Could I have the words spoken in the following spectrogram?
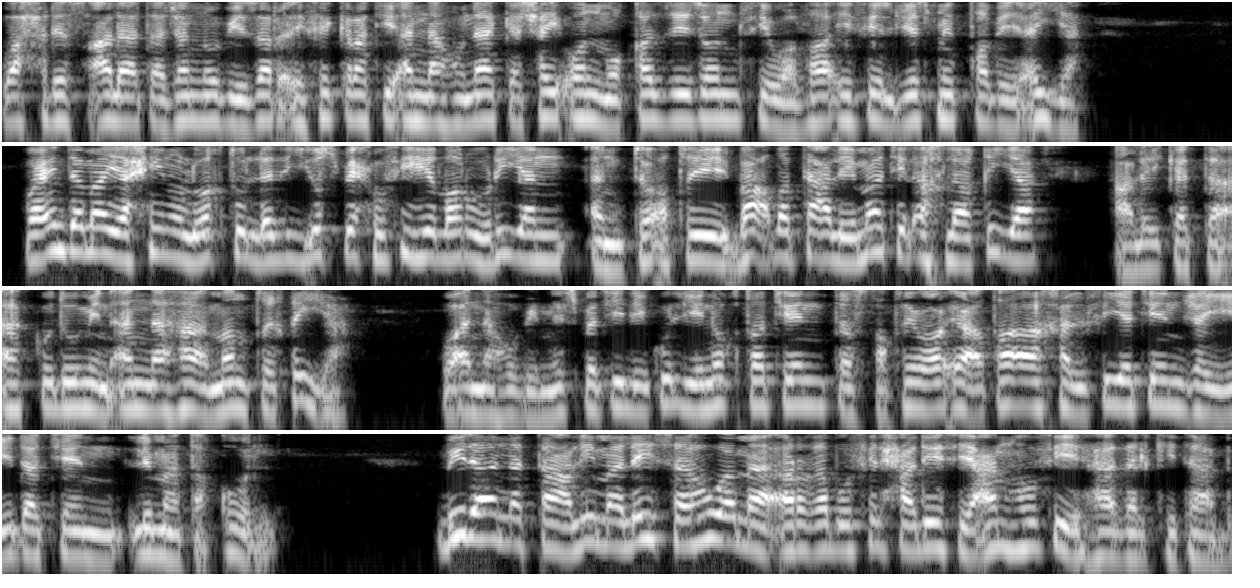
واحرص على تجنب زرع فكرة أن هناك شيء مقزز في وظائف الجسم الطبيعية. وعندما يحين الوقت الذي يصبح فيه ضروريا أن تعطي بعض التعليمات الأخلاقية عليك التأكد من أنها منطقية وأنه بالنسبة لكل نقطة تستطيع إعطاء خلفية جيدة لما تقول. بلا أن التعليم ليس هو ما أرغب في الحديث عنه في هذا الكتاب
